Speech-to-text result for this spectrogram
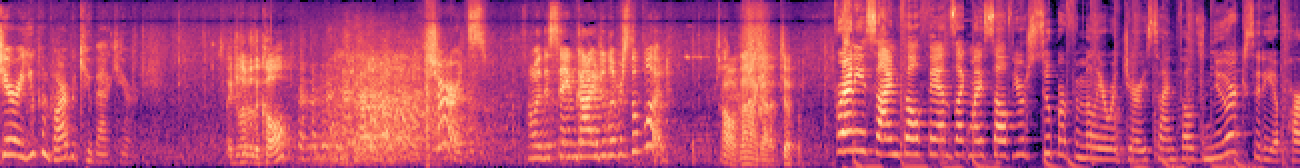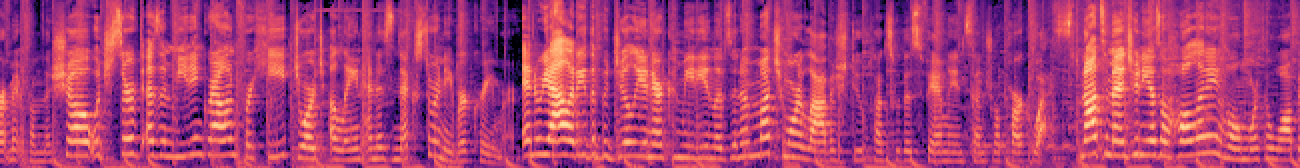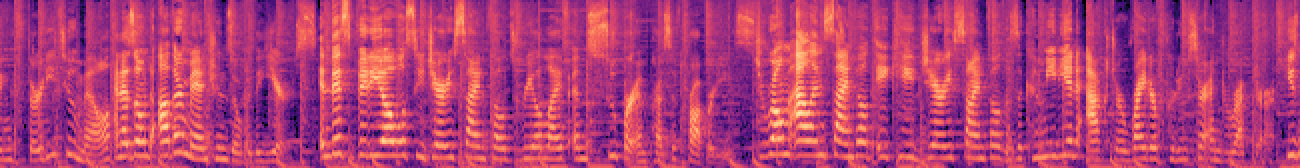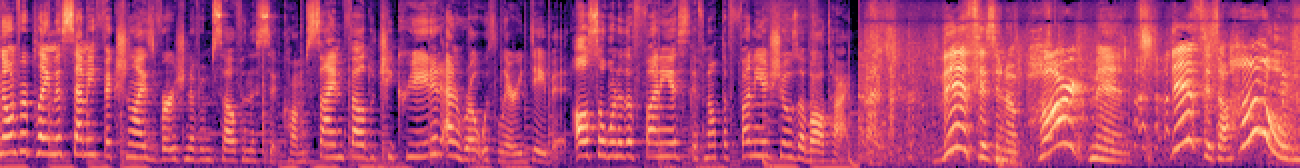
Jerry, you can barbecue back here. I deliver the call? Sure, it's only the same guy who delivers the wood. Oh, then I gotta tip him. For any Seinfeld fans like myself, you're super familiar with Jerry Seinfeld's New York City apartment from the show, which served as a meeting ground for he, George, Elaine, and his next door neighbor Kramer. In reality, the bajillionaire comedian lives in a much more lavish duplex with his family in Central Park West. Not to mention, he has a holiday home worth a whopping 32 mil and has owned other mansions over the years. In this video, we'll see Jerry Seinfeld's real life and super impressive properties. Jerome Allen Seinfeld, aka Jerry Seinfeld, is a comedian, actor, writer, producer, and director. He's known for playing the semi-fictionalized version of himself in the sitcom Seinfeld, which he created and wrote with Larry David. Also one of the funniest, if not the funniest shows of all time. This is an apartment. This is a home.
